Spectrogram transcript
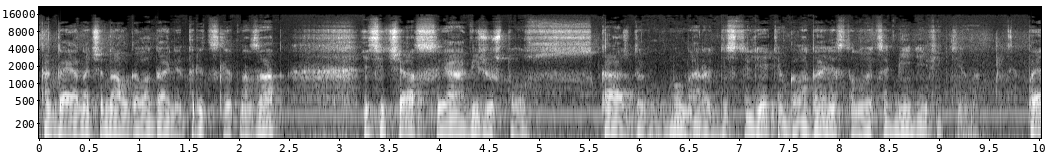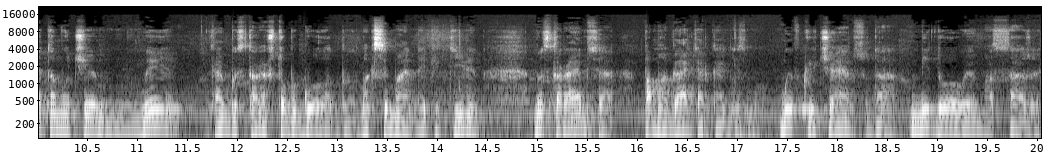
когда я начинал голодание 30 лет назад, и сейчас я вижу, что с каждым, ну, наверное, десятилетием голодание становится менее эффективным. Поэтому чем мы, как бы, стараемся, чтобы голод был максимально эффективен, мы стараемся помогать организму. Мы включаем сюда медовые массажи,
